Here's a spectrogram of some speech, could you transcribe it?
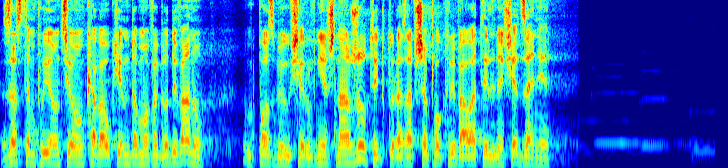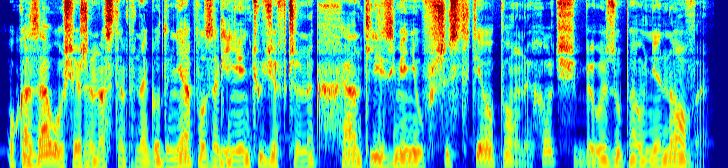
zastępując ją kawałkiem domowego dywanu. Pozbył się również narzuty, która zawsze pokrywała tylne siedzenie. Okazało się, że następnego dnia po zaginięciu dziewczynek Huntley zmienił wszystkie opony, choć były zupełnie nowe.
